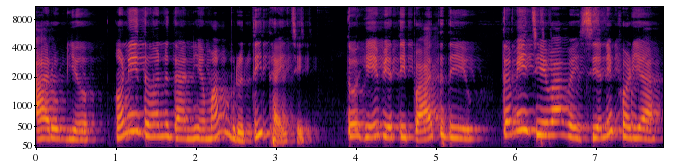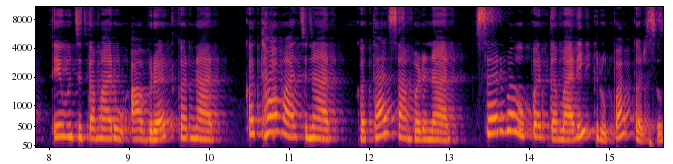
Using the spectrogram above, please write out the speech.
આરોગ્ય અને ધન ધાન્યમાં વૃદ્ધિ થાય છે. તો હે વ્યતિપાત દેવ, તમે જેવા વૈશ્યને ફળ્યા, તેવું જ તમારું આ વ્રત કરનાર, કથા વાંચનાર, કથા સાંભળનાર, સર્વ ઉપર તમારી કૃપા કરશો.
